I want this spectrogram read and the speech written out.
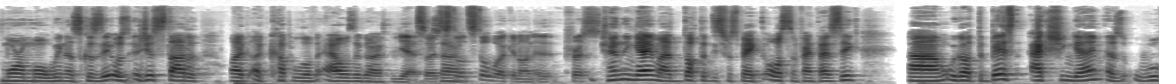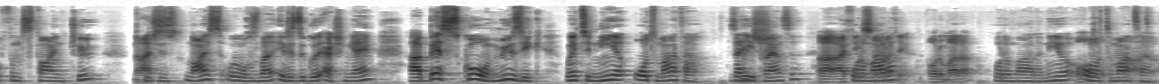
more and more winners because it was it just started like a couple of hours ago. Yeah, so it's So- still it's still working on it. Press Trending game, Doctor Disrespect, awesome, fantastic. Um, we got the best action game as Wolfenstein 2, Nice. which is nice. Wolfenstein, it is a good action game. Uh, best score music went to NieR Automata. Is that how you pronounce it? uh, I think so. I Automata? think Automata. Automata, NieR Automata. Automata.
